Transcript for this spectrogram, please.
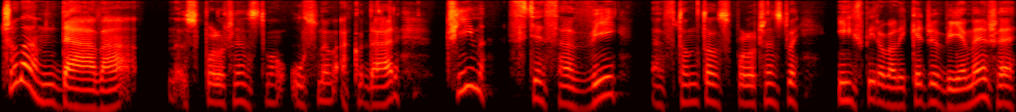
čo vám dáva spoločenstvo úsmev ako dar? Čím ste sa vy v tomto spoločenstve inšpirovali, keďže vieme, že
